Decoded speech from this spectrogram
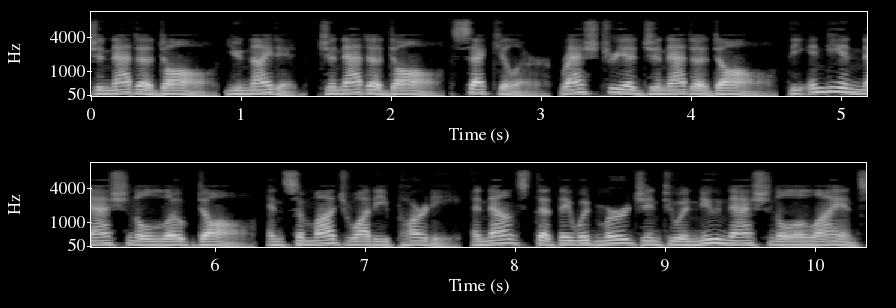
Janata Dal United, Janata Dal Secular, Rashtriya Janata Dal, the Indian National Lok Dal, and Samajwadi Party, announced that they would merge into a new national alliance,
